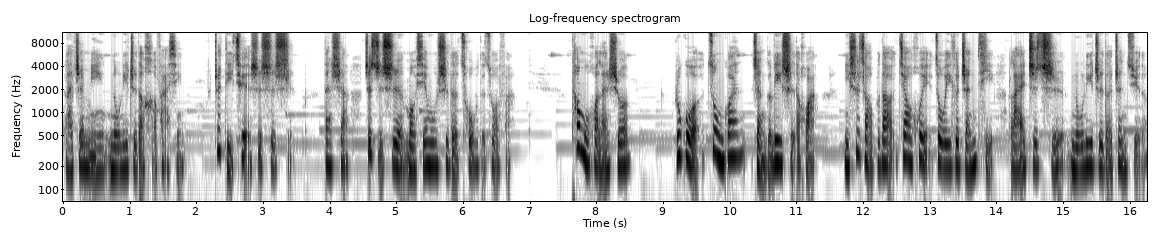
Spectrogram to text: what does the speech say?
来证明奴隶制的合法性，这的确是事实。但是啊，这只是某些牧师的错误的做法。汤姆·霍兰说。如果纵观整个历史的话，你是找不到教会作为一个整体来支持奴隶制的证据的。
